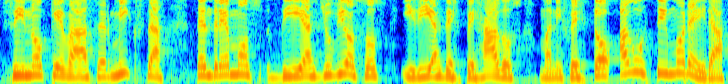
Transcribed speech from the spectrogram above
sino que va a ser mixta. Tendremos días lluviosos y días despejados, manifestó Agustín Moreira,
